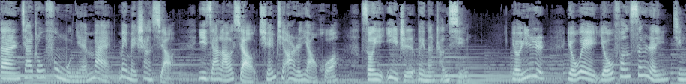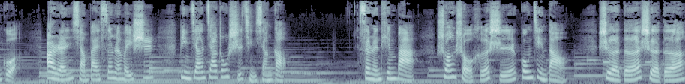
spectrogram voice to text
但家中父母年迈，妹妹尚小，一家老小全凭二人养活，所以一直未能成行。有一日，有位游方僧人经过，二人想拜僧人为师，并将家中实情相告。僧人听罢，双手合十，恭敬道。舍得舍得，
